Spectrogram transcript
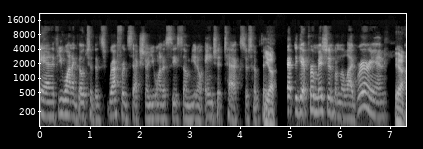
and if you want to go to this reference section or you want to see some, you know, ancient text or something, yeah. you have to get permission from the librarian. Yeah.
